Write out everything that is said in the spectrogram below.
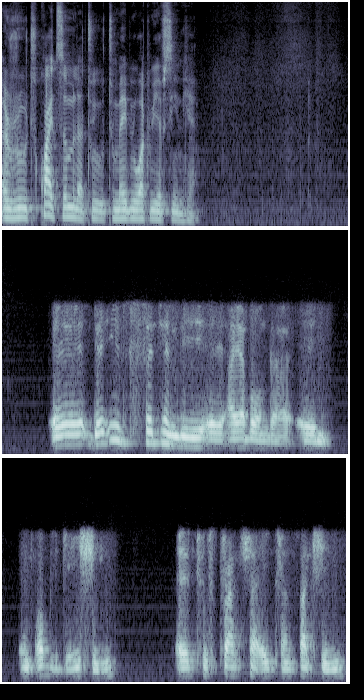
a route quite similar to, to maybe what we have seen here? Uh, there is certainly, uh, Ayabonga, um, an obligation uh, to structure a transaction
